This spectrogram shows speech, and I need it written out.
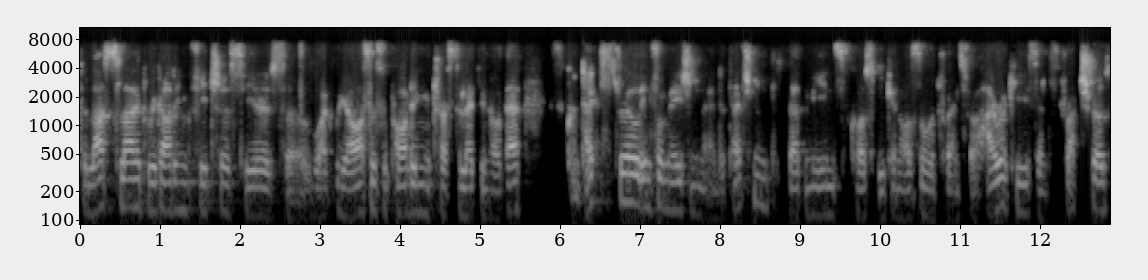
the last slide regarding features here is uh, what we are also supporting, just to let you know that contextual information and attachment. That means, of course, we can also transfer hierarchies and structures,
